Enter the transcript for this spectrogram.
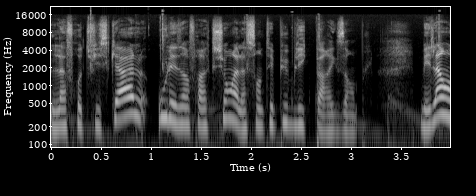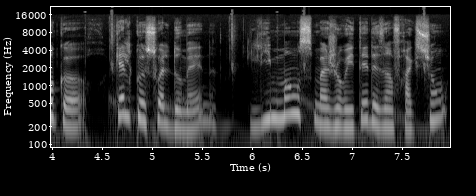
la fraude fiscale ou les infractions à la santé publique, par exemple. Mais là encore, quel que soit le domaine, l'immense majorité des infractions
